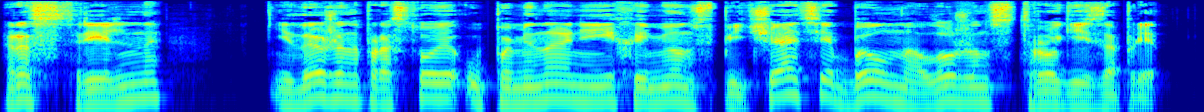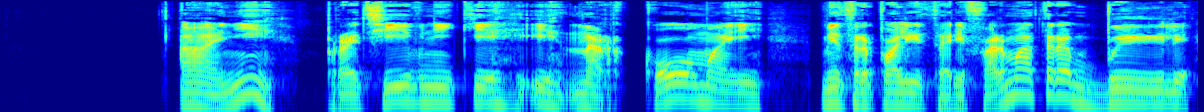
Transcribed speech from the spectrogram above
расстреляны, и даже на простое упоминание их имен в печати был наложен строгий запрет. А они, противники и наркома, и митрополита-реформатора были,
